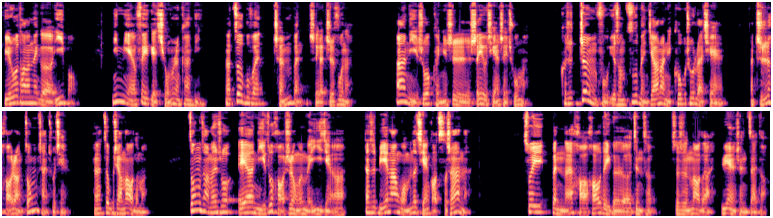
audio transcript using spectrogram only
比如他的那个医保，你免费给穷人看病，那这部分成本谁来支付呢？按理说肯定是谁有钱谁出嘛。可是政府又从资本家那里抠不出来钱，那只好让中产出钱，嗯，这不像闹的吗？中产们说：“哎呀，你做好事我们没意见啊，但是别拿我们的钱搞慈善呢。”所以本来好好的一个政策，这是闹得怨声载道。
